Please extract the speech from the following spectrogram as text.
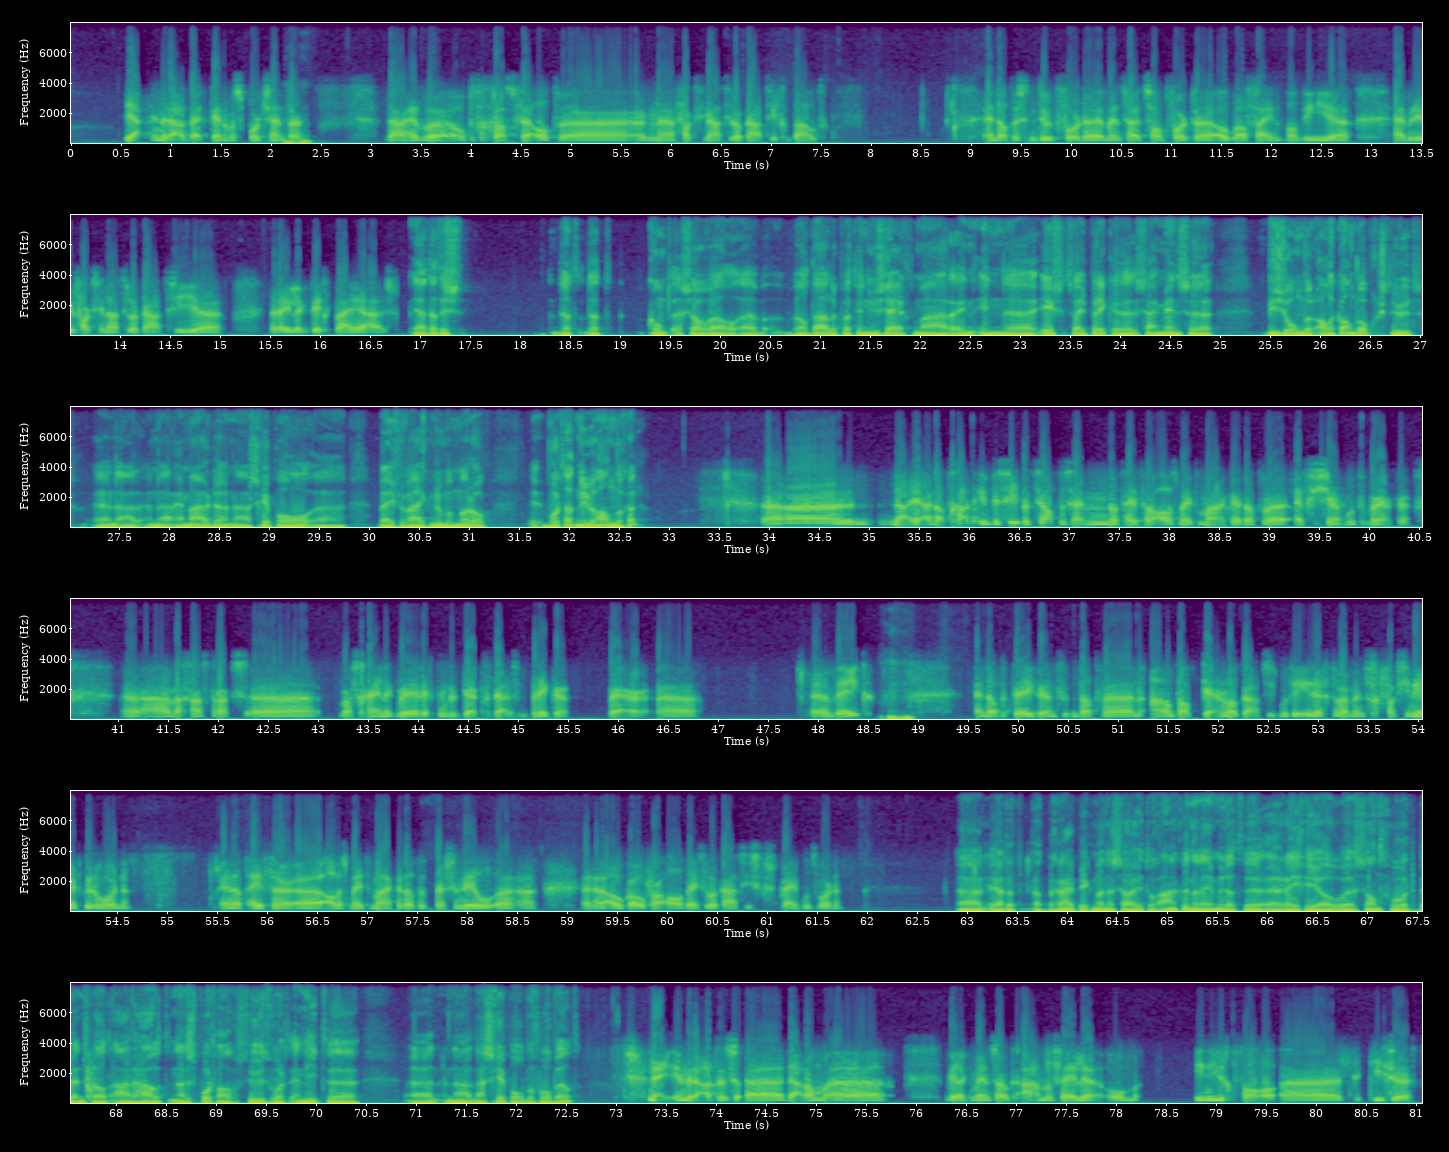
Ja, inderdaad, bij het Kennemer Sportcenter. Daar hebben we op het grasveld een vaccinatielocatie gebouwd. En dat is natuurlijk voor de mensen uit Zandvoort ook wel fijn. Want die hebben nu een vaccinatielocatie redelijk dicht bij je huis. Ja, dat is... Dat, dat komt echt zo wel, eh, wel duidelijk wat u nu zegt. Maar in, in de eerste twee prikken zijn mensen bijzonder alle kanten opgestuurd. Hè? Naar, naar Ermuiden, naar Schiphol, eh, Beverwijk, noem het maar op. Wordt dat nu handiger? Eh, nou ja, dat gaat in principe hetzelfde zijn. Dat heeft er alles mee te maken dat we efficiënt moeten werken. We gaan straks waarschijnlijk weer richting de 30.000 prikken per week. En dat betekent dat we een aantal kernlocaties moeten inrichten waar mensen gevaccineerd kunnen worden. En dat heeft er eh, alles mee te maken dat het personeel eh, eh, ook over al deze locaties verspreid moet worden. Ja, dat, dat begrijp ik. Maar dan zou je toch aan kunnen nemen dat de regio Zandvoort, Bentveld, Aardehout naar de sporthal gestuurd wordt en niet naar, naar Schiphol bijvoorbeeld. Nee, inderdaad. Dus daarom wil ik mensen ook aanbevelen om in ieder geval eh, te kiezen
